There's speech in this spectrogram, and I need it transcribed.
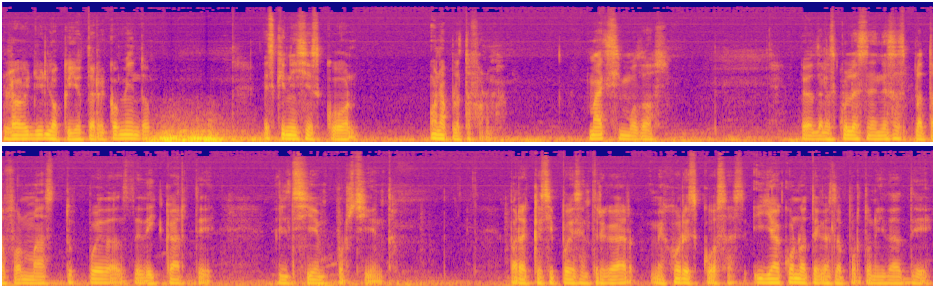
lo que yo te recomiendo es que inicies con una plataforma, máximo dos, de las cuales en esas plataformas tú puedas dedicarte el 100% para que así puedas entregar mejores cosas y ya cuando tengas la oportunidad de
